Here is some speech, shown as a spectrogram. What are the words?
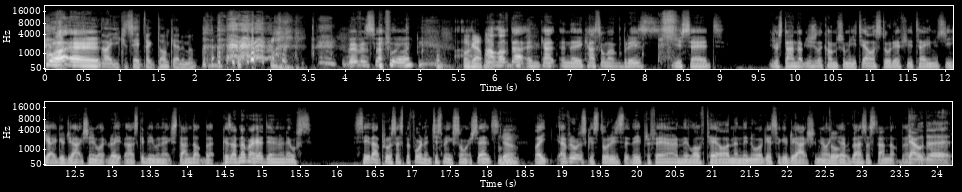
what? Uh, No, you can say tink tonk anymore. moving swiftly on. We'll get I love that in, Ca- in the Castle McBraze. You said your stand up usually comes from you tell a story a few times, you get a good reaction, you're like, right, that's going to be my next stand up But Because I've never heard anyone else say that process before, and it just makes so much sense. Yeah. Like everyone's got stories that they prefer and they love telling, and they know it gets a good reaction. You're like, Totally. yeah, that's a stand up bit. Tell the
